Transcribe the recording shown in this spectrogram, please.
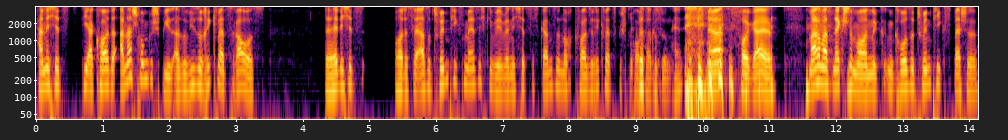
habe ich jetzt die Akkorde andersrum gespielt, also wie so rückwärts raus. Da hätte ich jetzt, oh, das wäre also Twin Peaks mäßig gewesen, wenn ich jetzt das Ganze noch quasi rückwärts gesprochen Rückwärts hätte. gesungen. hä? Ja, voll geil. Machen wir das nächste Mal, eine, ein große Twin Peaks Special.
